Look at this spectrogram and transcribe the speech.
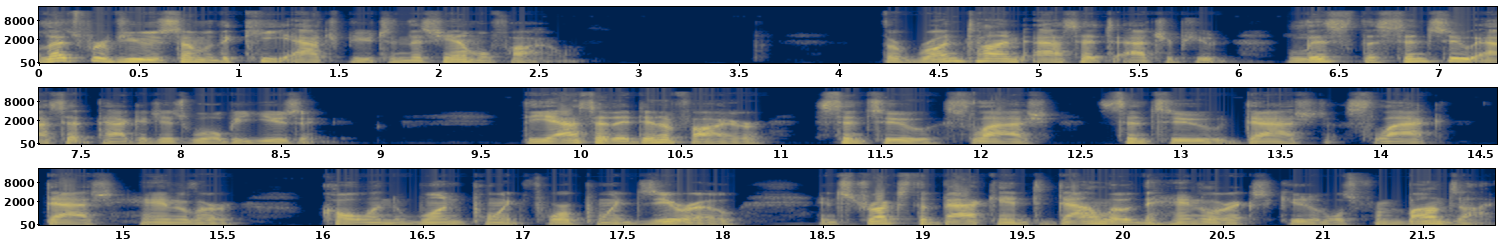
Let's review some of the key attributes in this YAML file. The runtime assets attribute lists the Sensu asset packages we'll be using. The asset identifier, Sensu slash Sensu dash Slack dash handler colon 1.4.0 instructs the backend to download the handler executables from Bonsai.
